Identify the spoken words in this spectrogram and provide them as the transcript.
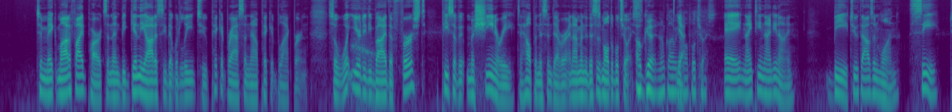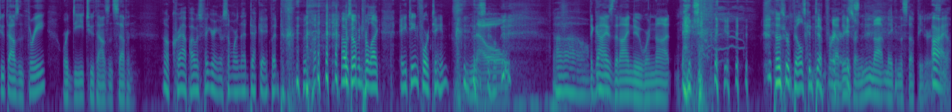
to make modified parts and then begin the odyssey that would lead to Pickett Brass and now Pickett Blackburn? So, what year did he buy the first piece of machinery to help in this endeavor? And I'm to, this is multiple choice. oh, good. I'm glad we Yeah. got multiple choice. A, 1999, B, 2001, C, 2003, or D, 2007? Oh crap! I was figuring it was somewhere in that decade, but I was hoping for like 1814. No. Oh, the man. guys that I knew were not, exactly. Those were Bill's yeah, these are not making the stuff Peter is. All right. no.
